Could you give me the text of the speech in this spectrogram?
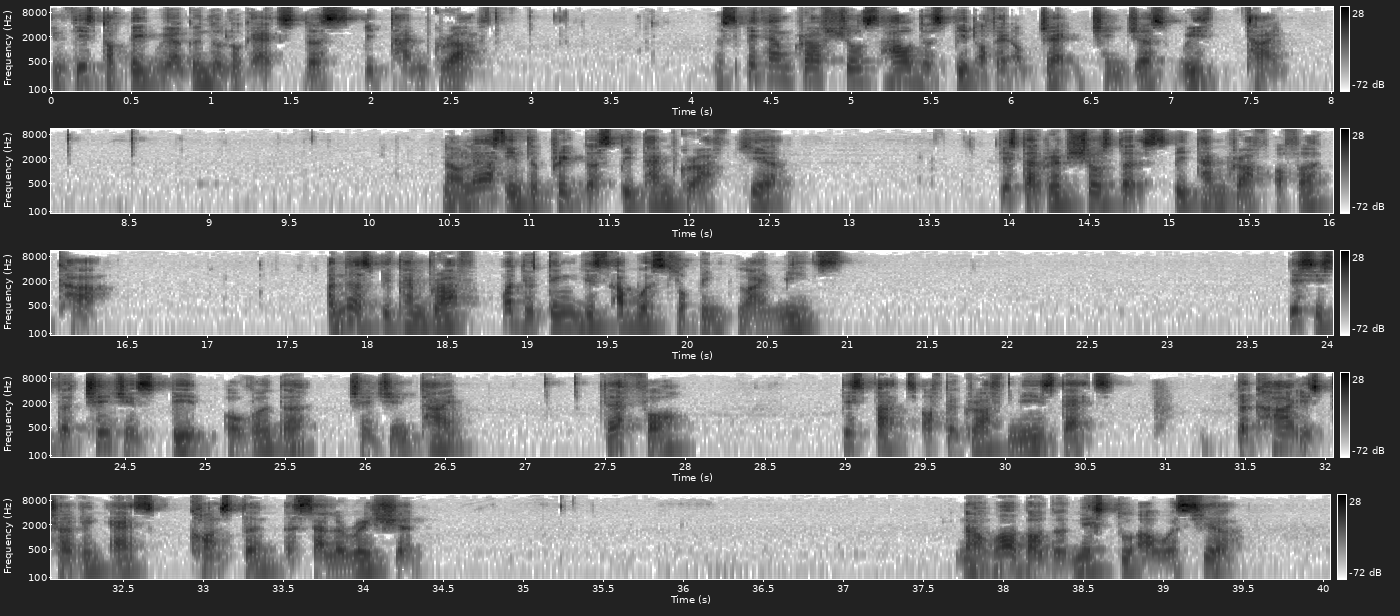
In this topic, we are going to look at the speed time graph. The speed time graph shows how the speed of an object changes with time. Now let us interpret the speed time graph here. This diagram shows the speed time graph of a car. Under a speed time graph, what do you think this upward sloping line means? This is the change in speed over the change in time. Therefore, this part of the graph means that the car is traveling at constant acceleration. Now, what about the next two hours here?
